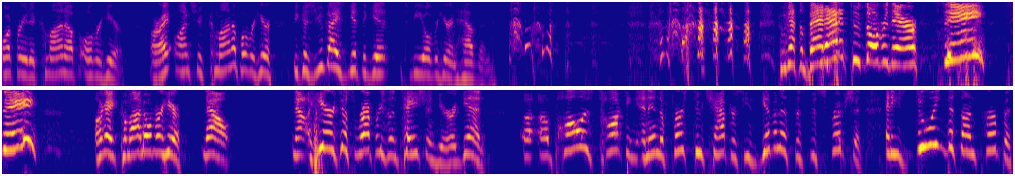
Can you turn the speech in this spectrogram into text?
want for you to come on up over here. All right, I want you to come on up over here because you guys get to get to be over here in heaven. we got some bad attitudes over there. See, see. Okay, come on over here. Now, now, here, just representation here. Again, uh, uh, Paul is talking, and in the first two chapters, he's given us this description. And he's doing this on purpose.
